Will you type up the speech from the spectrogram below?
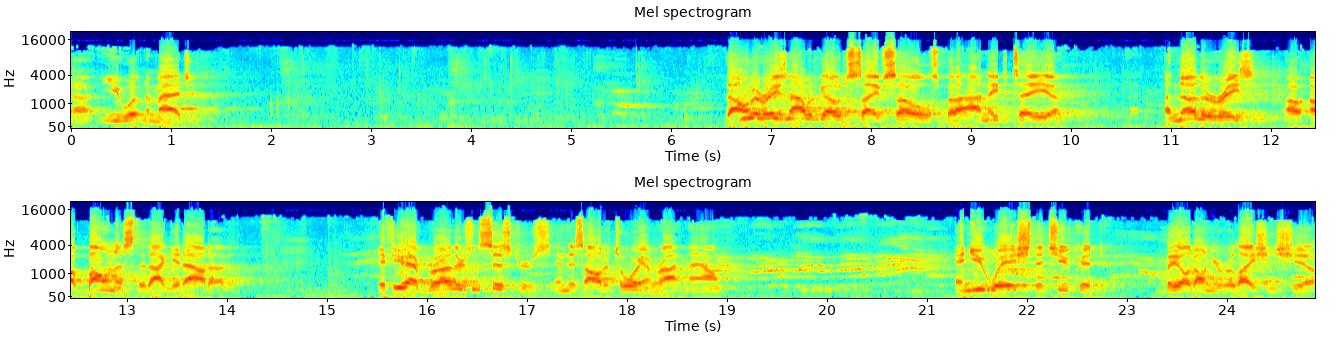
uh, you wouldn't imagine. The only reason I would go to save souls, but I need to tell you another reason, a, a bonus that I get out of it. If you have brothers and sisters in this auditorium right now, and you wish that you could build on your relationship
